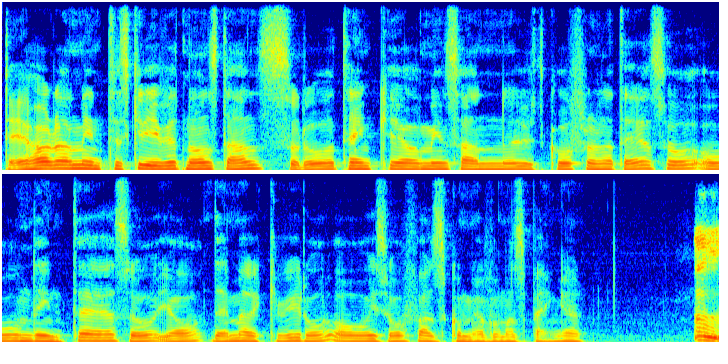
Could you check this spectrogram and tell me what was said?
det har de inte skrivit någonstans. Så då tänker jag minsann utgå från att det är så. Och om det inte är så, ja det märker vi då. Och i så fall så kommer jag få massa pengar. Mm.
